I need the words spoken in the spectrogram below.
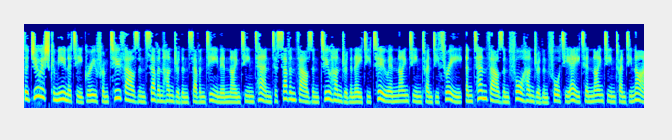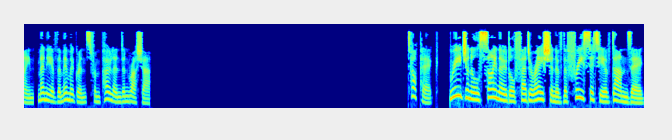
The Jewish community grew from 2,717 in 1910 to 7,282 in 1923, and 10,448 in 1929, many of them immigrants from Poland and Russia. Regional Synodal Federation of the Free City of Danzig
